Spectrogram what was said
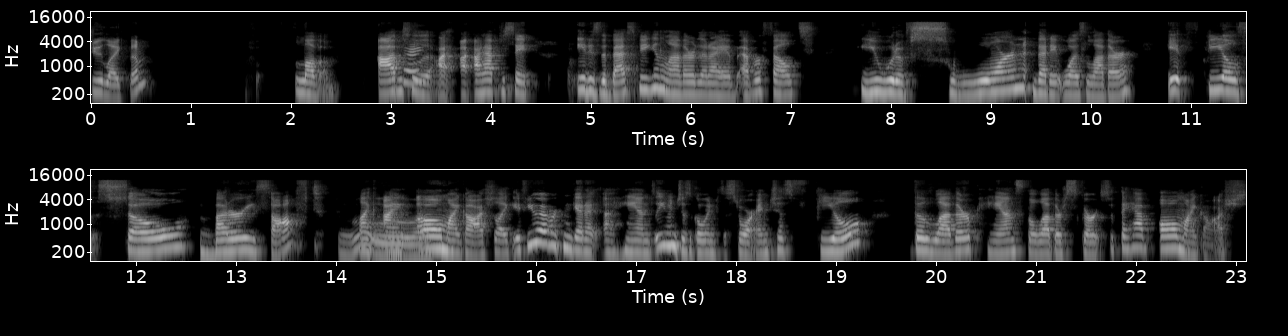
Do you like them? love them. Absolutely. I, I I have to say, it is the best vegan leather that I have ever felt. You would have sworn that it was leather. It feels so buttery soft. Like I, oh my gosh! Like if you ever can get a, a hand, even just go into the store and just feel the leather pants, the leather skirts that they have. Oh my gosh,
